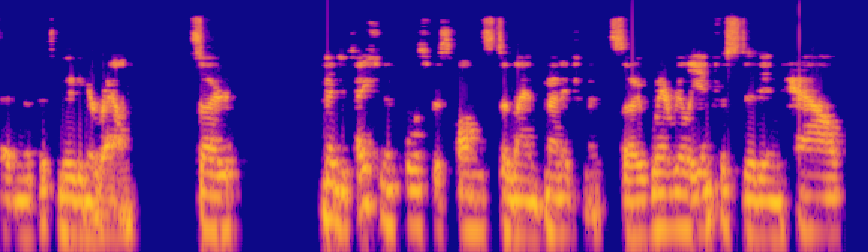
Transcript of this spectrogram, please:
if it's moving around. So vegetation, of course, responds to land management. So we're really interested in how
